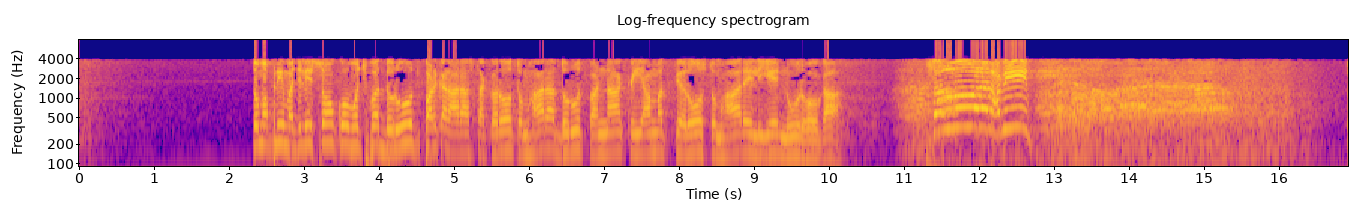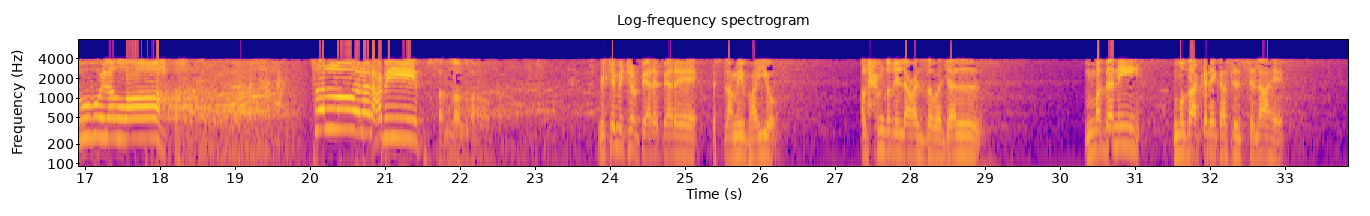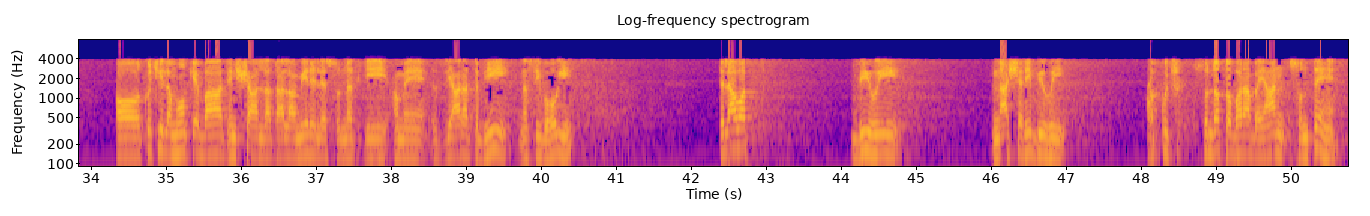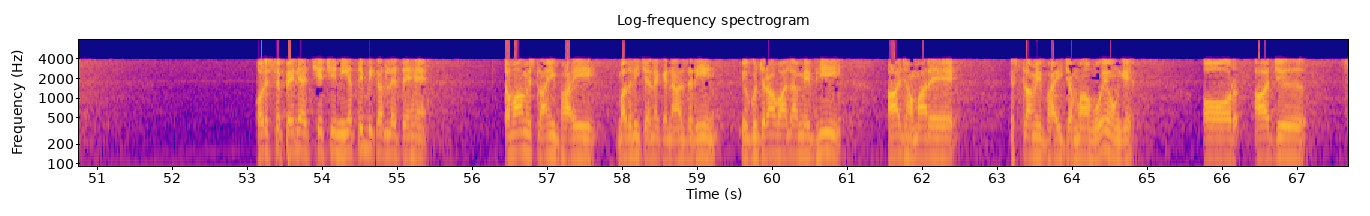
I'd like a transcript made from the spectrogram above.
تم اپنی مجلسوں کو مجھ پر درود پڑھ کر آراستہ کرو، تمہارا درود پڑھنا قیامت کے روز تمہارے لیے نور ہوگا۔ صلو علی الحبیب۔ توبو اللہ۔ صلو علی الحبیب۔ صلی اللہ میٹھے میٹھے اور پیارے پیارے اسلامی بھائیوں الحمد للہ جل مدنی مذاکرے کا سلسلہ ہے اور کچھ ہی لمحوں کے بعد ان شاء اللہ تعالی امیر سنت کی ہمیں زیارت بھی نصیب ہوگی۔ تلاوت بھی ہوئی ناز شریف بھی ہوئی۔ اب کچھ سنت و بھرا بیان سنتے ہیں۔ اور اس سے پہلے اچھی اچھی نیتیں بھی کر لیتے ہیں۔ تمام اسلامی بھائی، مدنی چینل کے ناظرین گجرا والا میں بھی آج ہمارے اسلامی بھائی جمع ہوئے ہوں گے۔ اور آج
